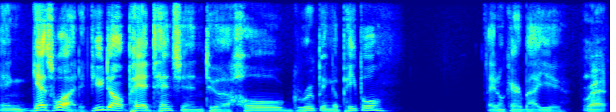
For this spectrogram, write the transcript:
And guess what? If you don't pay attention to a whole grouping of people, they don't care about you. Right.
